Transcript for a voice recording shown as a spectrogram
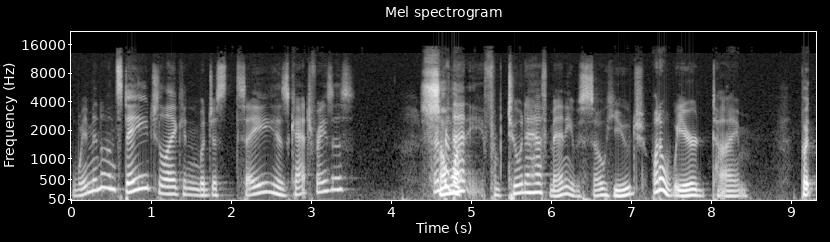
women on stage, like, and would just say his catchphrases. Remember someone, that from Two and a Half Men? He was so huge. What a weird time. but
